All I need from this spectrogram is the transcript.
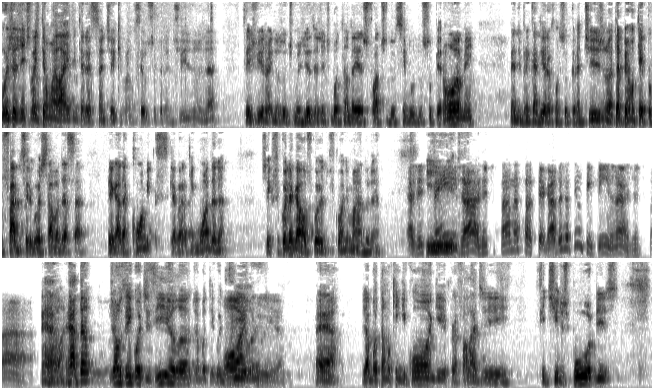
Hoje a gente vai ter uma live interessante aí que vão ser os super antígenos, né? Vocês viram aí nos últimos dias a gente botando aí as fotos do símbolo do super-homem, né? de brincadeira com o super antígeno. Até perguntei para o Fábio se ele gostava dessa pegada comics, que agora tem moda, né? Achei que ficou legal, ficou, ficou animado, né? É, a gente e... tem já, a gente está nessa pegada já tem um tempinho, né? A gente está. É, é até, já usei Godzilla, já botei Godzilla. É, já botamos King Kong para falar de fitilhos pubs.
